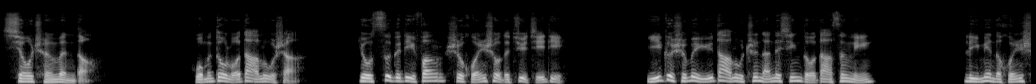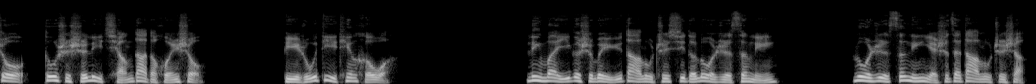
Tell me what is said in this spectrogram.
萧晨问道。我们斗罗大陆上有四个地方是魂兽的聚集地，一个是位于大陆之南的星斗大森林。里面的魂兽都是实力强大的魂兽，比如帝天和我。另外一个是位于大陆之西的落日森林，落日森林也是在大陆之上。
